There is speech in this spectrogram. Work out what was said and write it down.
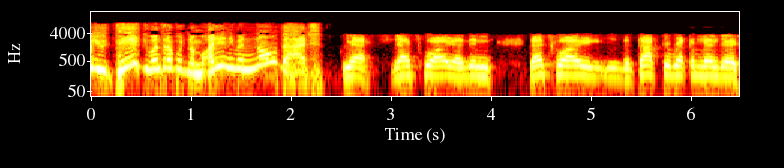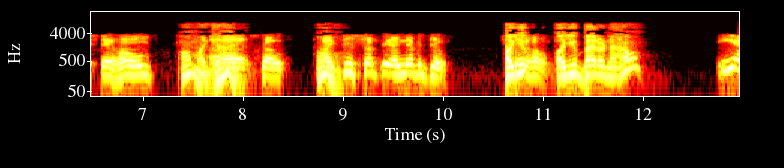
you did? You ended up with pneumonia? I didn't even know that. Yes, that's why I didn't. That's why the doctor recommended I stay home. Oh my God! Uh, so Oh. I do something I never do. are you home. are you better now? Yeah,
